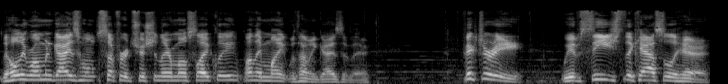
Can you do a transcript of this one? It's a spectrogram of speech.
The Holy Roman guys won't suffer attrition there, most likely. Well, they might with how many guys are there. Victory! We have sieged the castle here.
